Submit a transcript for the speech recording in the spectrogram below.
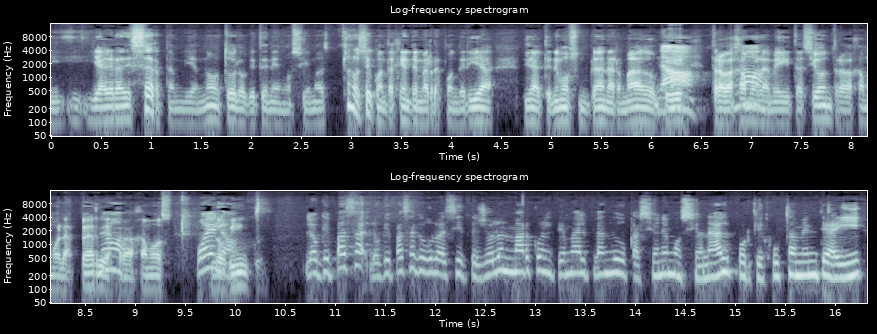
y, agradecer también ¿no? todo lo que tenemos y demás. Yo no sé cuánta gente me respondería, mira, tenemos un plan armado que trabajamos la meditación, trabajamos las pérdidas, trabajamos los vínculos. Lo que pasa, lo que pasa que vuelvo a decirte, yo lo enmarco en el tema del plan de educación emocional porque justamente ahí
